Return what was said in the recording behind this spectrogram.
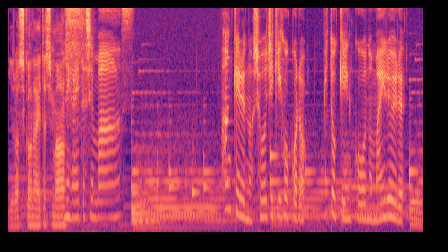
よろしくお願いいたします。お願いいたします。ファンケルの正直心、美と健康のマイルール。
